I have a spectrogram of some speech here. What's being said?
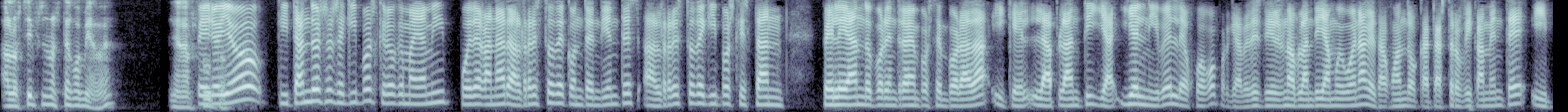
a los Chiefs no les tengo miedo, ¿eh? Pero yo, quitando esos equipos, creo que Miami puede ganar al resto de contendientes, al resto de equipos que están peleando por entrar en postemporada y que la plantilla y el nivel de juego, porque a veces tienes una plantilla muy buena que está jugando catastróficamente y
